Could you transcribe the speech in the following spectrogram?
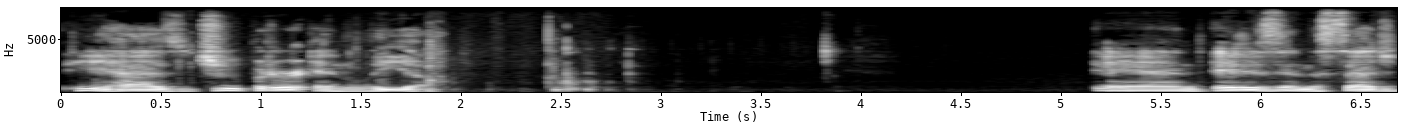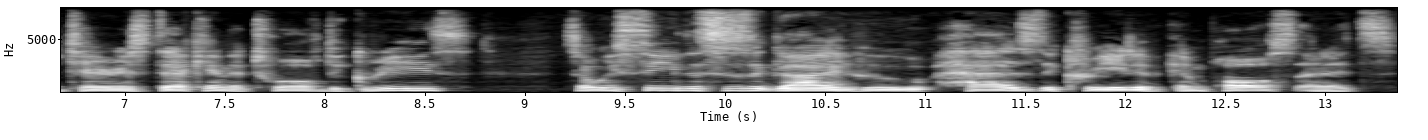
he has Jupiter in Leo. And it is in the Sagittarius decan at 12 degrees. So we see this is a guy who has the creative impulse and it's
